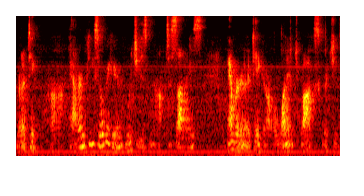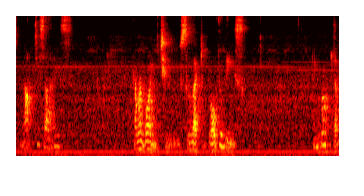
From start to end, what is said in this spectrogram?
We're going to take our pattern piece over here, which is not to size, and we're going to take our one inch box, which is not to size, and we're going to select both of these and group them.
